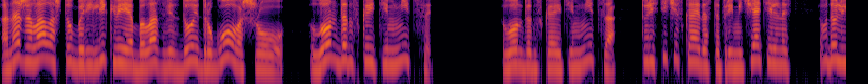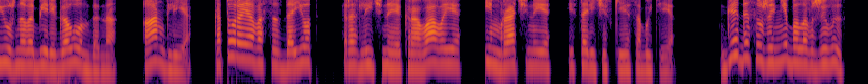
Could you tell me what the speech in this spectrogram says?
Она желала, чтобы реликвия была звездой другого шоу «Лондонской темницы». Лондонская темница – туристическая достопримечательность вдоль южного берега Лондона, Англия, которая воссоздает различные кровавые и мрачные исторические события. Гэдес уже не было в живых,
